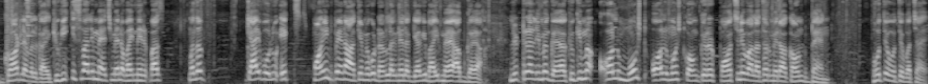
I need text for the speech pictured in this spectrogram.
गॉड लेवल का है। क्योंकि इस वाले मैच में ना भाई, मेरे पास मतलब क्या ही बोलूँ, एक पॉइंट पे ना आके मेरे को डर लगने लग गया कि भाई मैं अब गया। लिटरली मैं गया, क्योंकि मैं ऑलमोस्ट ऑलमोस्ट कॉन्करर पहुँचने वाला था और मेरा अकाउंट बैन होते होते बचा है।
